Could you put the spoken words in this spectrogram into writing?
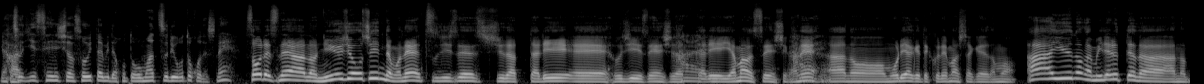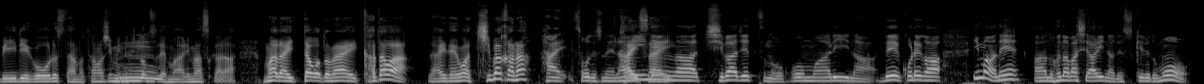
いやはい。辻選手はそういった意味で本当お祭り男ですね。そうですね。あの入場シーンでもね辻選手だったり、えー藤井選手だったり、はい。山内選手がね、あの盛り上げてくれましたけれどもああいうのが見れるっていうのはあの B リーグオールスターの楽しみの一つでもありますから、まだ行ったことない方は来年は千葉かな？はいそうですね。来年が千葉ジェッツのホームアリーナでこれが今はねあの船橋アリーナですけれども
